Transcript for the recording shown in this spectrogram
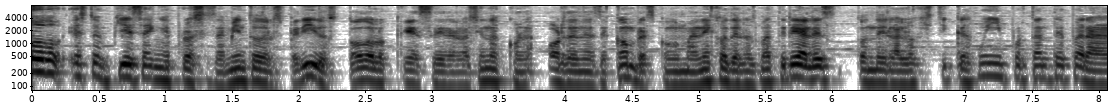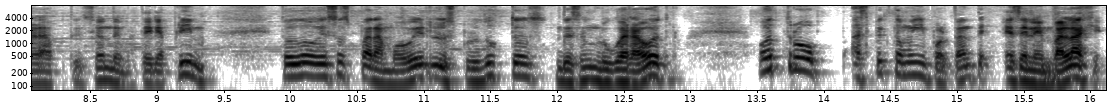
todo esto empieza en el procesamiento de los pedidos, todo lo que se relaciona con las órdenes de compras, con el manejo de los materiales, donde la logística es muy importante para la obtención de materia prima. Todo eso es para mover los productos desde un lugar a otro. Otro aspecto muy importante es el embalaje,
